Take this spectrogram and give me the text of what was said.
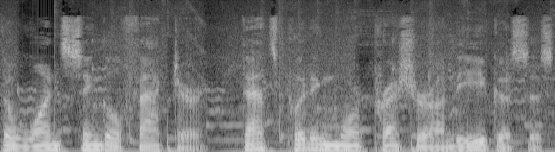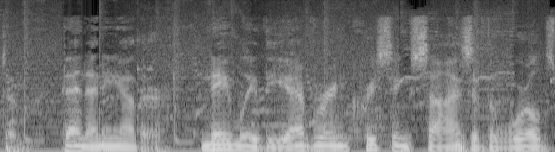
the one single factor that's putting more pressure on the ecosystem than any other, namely the ever-increasing size of the world's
